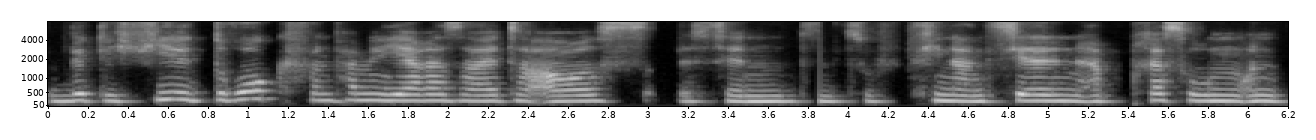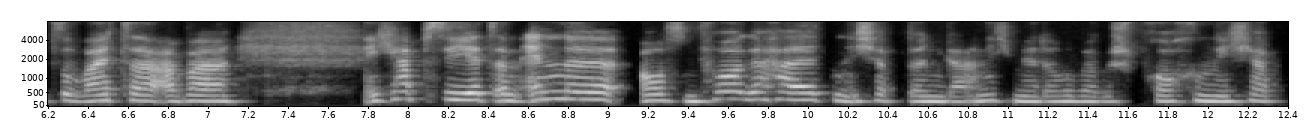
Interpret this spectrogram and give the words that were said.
wirklich viel Druck von familiärer Seite aus bis hin zu finanziellen Erpressungen und so weiter. Aber ich habe sie jetzt am Ende außen vor gehalten. Ich habe dann gar nicht mehr darüber gesprochen. Ich habe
